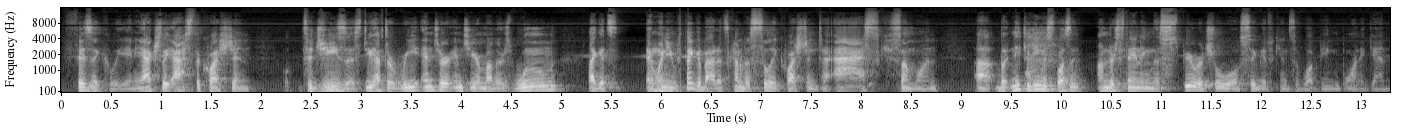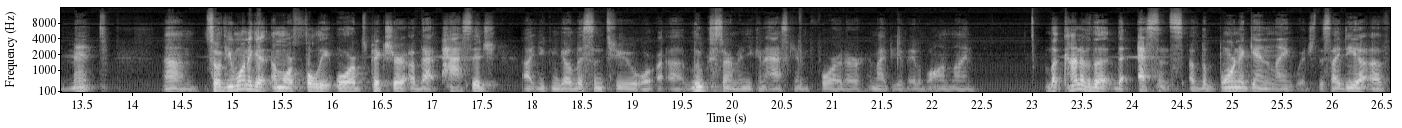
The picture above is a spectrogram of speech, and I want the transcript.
physically? And he actually asked the question to Jesus Do you have to re enter into your mother's womb? Like, it's, and when you think about it, it's kind of a silly question to ask someone. Uh, but Nicodemus wasn't understanding the spiritual significance of what being born again meant. Um, so, if you want to get a more fully orbed picture of that passage, uh, you can go listen to or, uh, Luke's sermon. You can ask him for it, or it might be available online but kind of the, the essence of the born again language, this idea of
